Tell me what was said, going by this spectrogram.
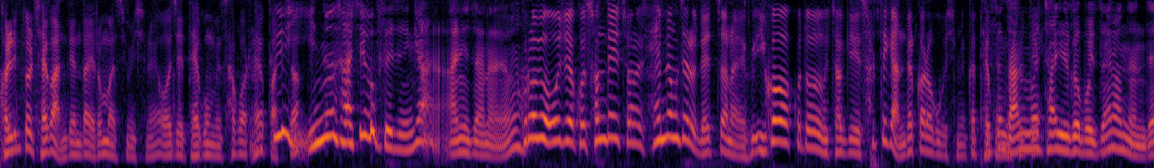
걸림돌 제거 안 된다 이런 말씀이시네요. 어제 대국민 사과를 해봤죠. 그 있는 사실이 없어지는 게 아니잖아요. 그러면 어제 그 선대위원회 해명제를 냈잖아요. 이거 갖고도 저기 설득이 안 될 거라고 보십니까? 대국민 난뭐 다 읽어보지 않았는데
